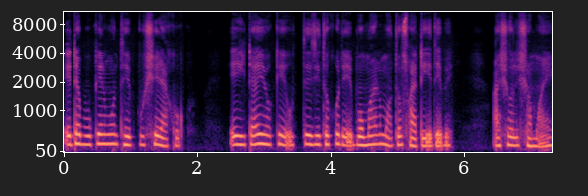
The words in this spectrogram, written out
এটা বুকের মধ্যে পুষে রাখুক। এইটাই ওকে উত্তেজিত করে বোমার মতো ফাটিয়ে দেবে। আসল সময়ে।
